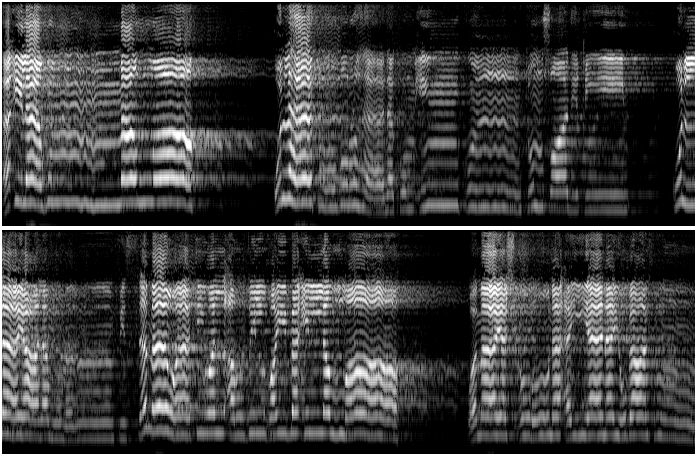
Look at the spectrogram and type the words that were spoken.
أإله برهانكم إن كنتم صادقين. قل لا يعلم من في السماوات والأرض الغيب إلا الله وما يشعرون أيان يبعثون.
